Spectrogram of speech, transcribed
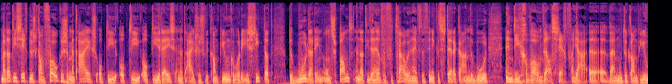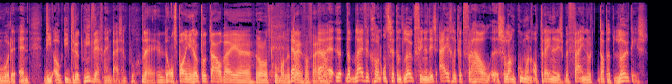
Maar dat hij zich dus kan focussen met Ajax op die, op die, op die race. En dat Ajax dus weer kampioen kan worden. Je ziet dat de boer daarin ontspant en dat hij er heel veel vertrouwen in heeft. Dat vind ik het sterke aan de boer. En die gewoon wel zegt van ja, eh, wij moeten kampioen worden. En die ook die druk niet wegneemt bij zijn ploeg. Nee, de ontspanning is ook totaal bij eh, Ronald Koeman, de trainer van Feyenoord. ja, eh, dat, blijf ik gewoon ontzettend leuk vinden. Dit is eigenlijk het verhaal, eh, zolang Koeman al trainer is bij Feyenoord... dat het leuk is.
